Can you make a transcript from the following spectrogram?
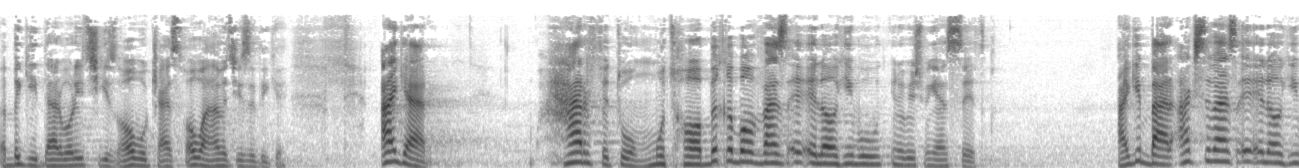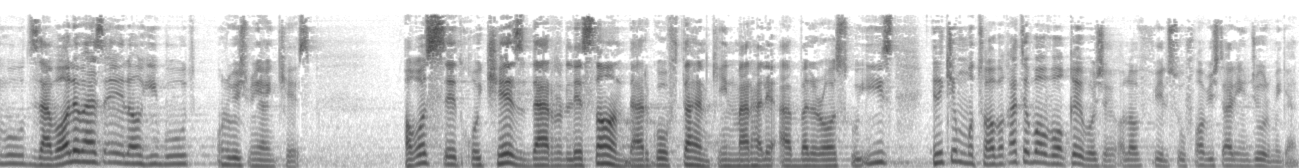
و بگید درباره چیزها و کسها و همه چیز دیگه. اگر حرف تو مطابق با وضع الهی بود اینو بهش میگن صدق. اگه برعکس وضع الهی بود زوال وضع الهی بود اونو بهش میگن کذب. آقا صدق و کذب در لسان در گفتن که این مرحله اول راستگویی است اینه که مطابقت با واقع باشه. حالا فیلسوف ها بیشتر اینجور میگن.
